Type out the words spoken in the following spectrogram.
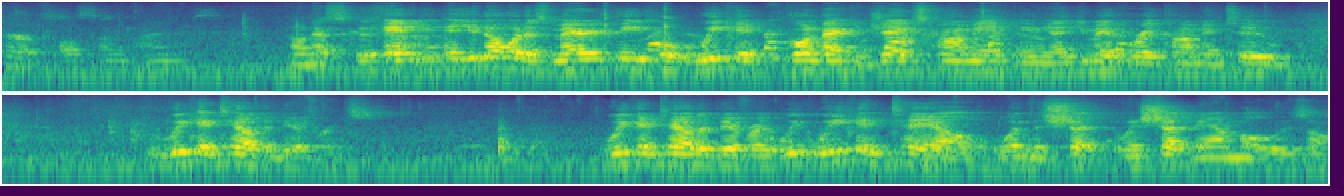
hurtful sometimes. No, that's good. And, and you know what, as married people, we can, going back to Jake's comment, and uh, you made a great comment too, we can tell the difference. We can tell the difference. We, we can tell when the shut, when shutdown mode is on,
